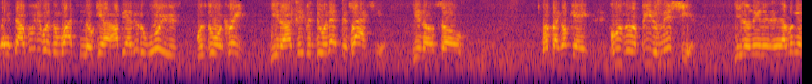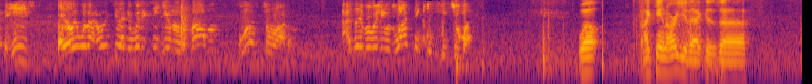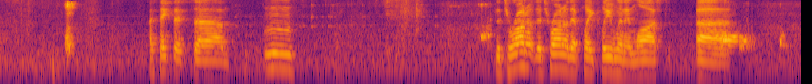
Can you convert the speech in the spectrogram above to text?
like I said, I really wasn't watching though. Yeah, I mean, I knew the Warriors was going great. You know, they've been doing that since last year. You know, so I'm like, okay, who's going to beat them this year? You know, then and I'm looking at the East, and the only one, I only team I can really see giving them a problem was Toronto. I never really was watching Cleveland too much. Well, I can't argue that because uh, I think that um mm, the Toronto the Toronto that played Cleveland and lost. Uh,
